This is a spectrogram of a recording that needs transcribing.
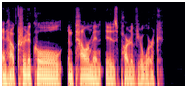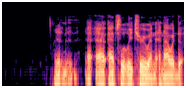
and how critical empowerment is part of your work. Absolutely true, and and I would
